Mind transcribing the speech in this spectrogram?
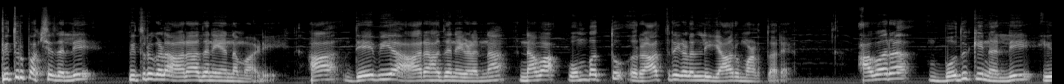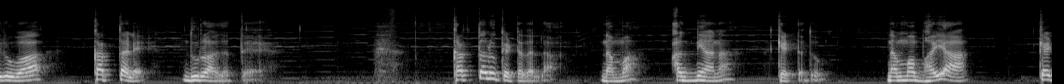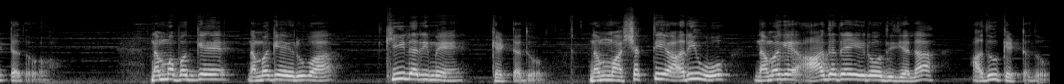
ಪಿತೃಪಕ್ಷದಲ್ಲಿ ಪಿತೃಗಳ ಆರಾಧನೆಯನ್ನು ಮಾಡಿ. ಆ ದೇವಿಯ ಆರಾಧನೆಗಳನ್ನು ನವ ಒಂಬತ್ತು ರಾತ್ರಿಗಳಲ್ಲಿ ಯಾರು ಮಾಡ್ತಾರೆ? ಅವರ ಬದುಕಿನಲ್ಲಿ ಇರುವ ಕತ್ತಲೆ ದೂರ ಆಗುತ್ತೆ ಕತ್ತಲು ಕೆಟ್ಟದಲ್ಲ, ನಮ್ಮ ಅಜ್ಞಾನ ಕೆಟ್ಟದು, ನಮ್ಮ ಭಯ ಕೆಟ್ಟದು, ನಮ್ಮ ಬಗ್ಗೆ ನಮಗೆ ಇರುವ ಕೀಳರಿಮೆ ಕೆಟ್ಟದು. ನಮ್ಮ ಶಕ್ತಿಯ ಅರಿವು ನಮಗೆ ಆಗದೇ ಇರೋದಿದೆಯಲ್ಲ, ಅದು ಕೆಟ್ಟದು.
